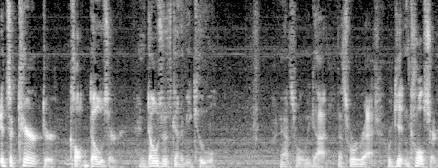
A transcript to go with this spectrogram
It's a character called Dozer, and Dozer's to be cool. That's what we got. That's where we're at. We're getting closer.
